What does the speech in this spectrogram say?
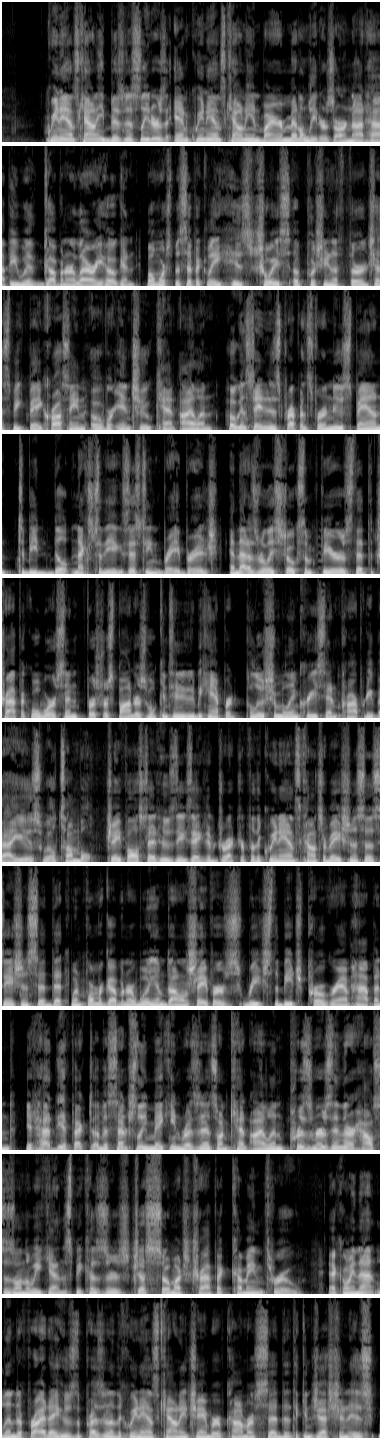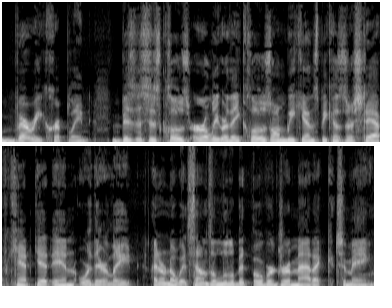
Queen Anne's County business leaders and Queen Anne's County environmental leaders are not happy with Governor Larry Hogan. Well, more specifically, his choice of pushing a third Chesapeake Bay crossing over into Kent Island. Hogan stated his preference for a new span to be built next to the existing Bay Bridge, and that has really stoked some fears that the traffic will worsen, first responders will continue to be hampered, pollution will increase, and property values will tumble. Jay Falstad, who's the executive director for the Queen Anne's Conservation Association, said that when former Governor William Donald Schaefer's Reach the Beach program happened, it had the effect of essentially making residents on Kent Island prisoners in their houses on the weekends because there's just so much traffic coming through. Echoing that, Linda Friday, who's the president of the Queen Anne's County Chamber of Commerce, said that the congestion is very crippling. Businesses close early or they close on weekends because their staff can't get in or they're late. I don't know, it sounds a little bit over dramatic to me.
